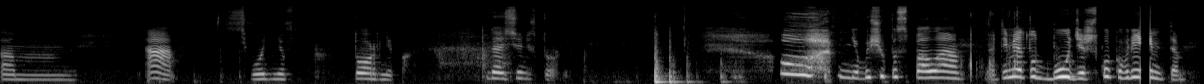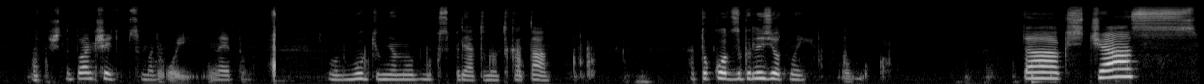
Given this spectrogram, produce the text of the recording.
Ам, А, сегодня вторник. Да, сегодня вторник. Я бы еще поспала. А ты меня тут будешь. Сколько времени-то? Сейчас на планшете посмотрю. Ой, на этом ноутбуке у меня ноутбук спрятан от кота. А то кот загрызет мой ноутбук. Так, сейчас...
